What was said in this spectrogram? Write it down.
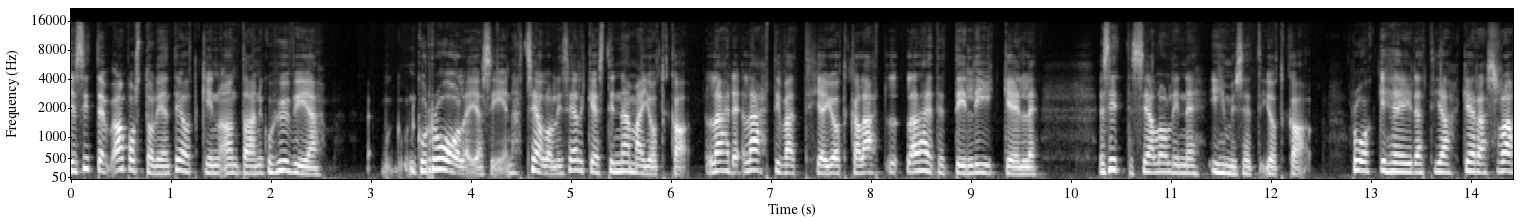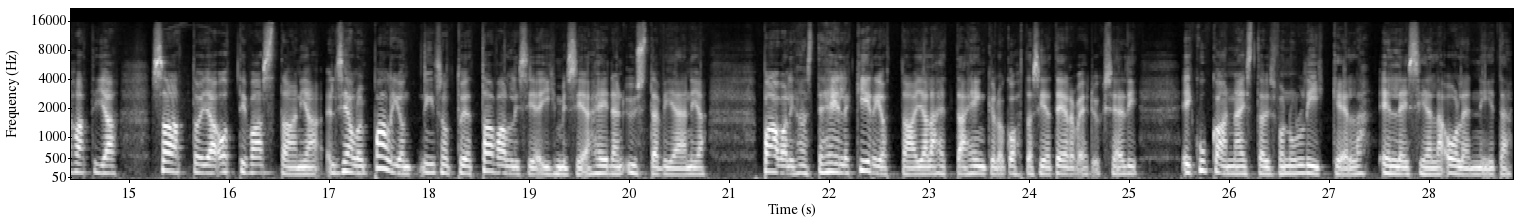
Ja sitten apostolien teotkin antaa niin hyviä niin rooleja siinä. Siellä oli selkeästi nämä, jotka lähtivät ja jotka lähetettiin liikkeelle – ja sitten siellä oli ne ihmiset, jotka ruokki heidät ja keräs rahat ja saattoja otti vastaan. Ja, eli siellä oli paljon niin sanottuja tavallisia ihmisiä, heidän ystäviään ja Paavalihan sitten heille kirjoittaa ja lähettää henkilökohtaisia tervehdyksiä. Eli ei kukaan näistä olisi voinut liikkeellä, ellei siellä ole niitä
